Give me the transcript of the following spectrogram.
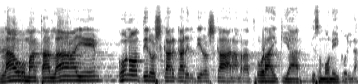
লাও মাতা লাইম, কোন তিরস্কারকারীর তিরস্কার আমরা থোড়াই কি আর, কিছু মনেই করি না।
